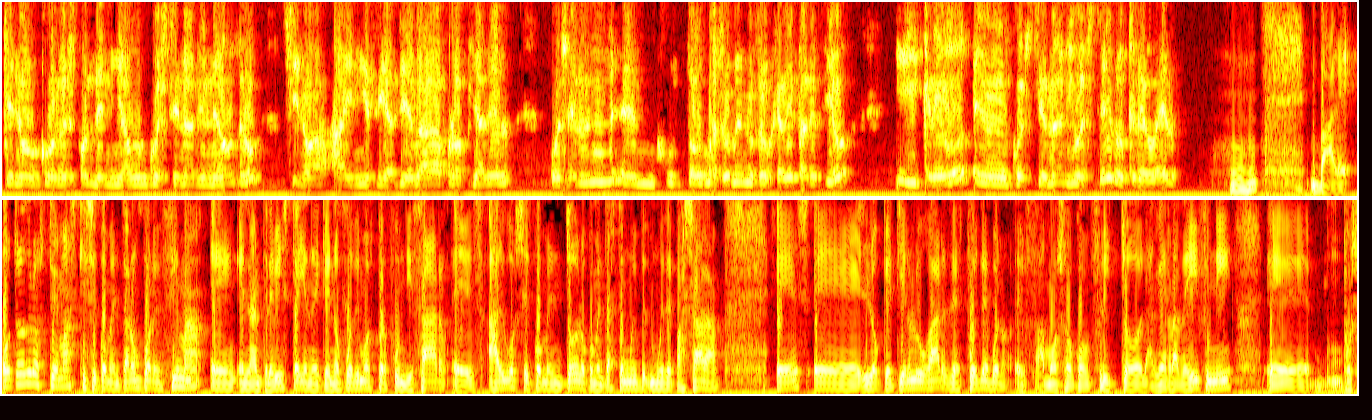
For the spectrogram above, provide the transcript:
que no corresponden ni a un cuestionario ni a otro, sino a, iniciativa propia de él, pues él juntó más o menos lo que le pareció y creó el cuestionario este, lo creó él. Vale, otro de los temas que se comentaron por encima en, la entrevista y en el que no pudimos profundizar, es algo se comentó, lo comentaste muy, muy de pasada, es eh, lo que tiene lugar después de, bueno, el famoso conflicto, la guerra de Ifni, eh, pues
